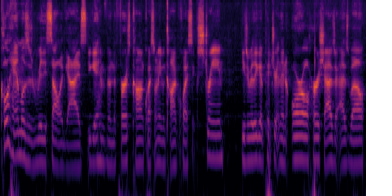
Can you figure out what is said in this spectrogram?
Cole Hamels is really solid, guys. You get him from the first Conquest, not even Conquest Extreme. He's a really good pitcher. And then Orel Hershiser as well.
